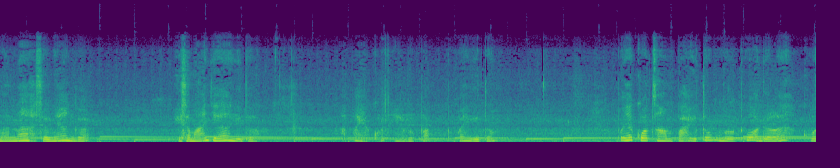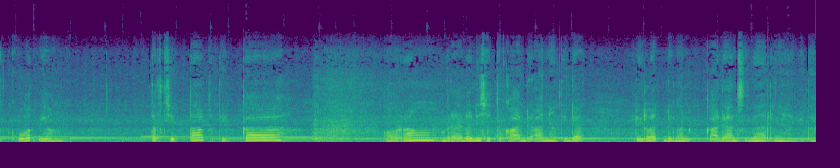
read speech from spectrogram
mana hasilnya enggak ya sama aja gitu. Apa ya quote-nya? Lupa pokoknya gitu. Pokoknya quote sampah itu menurutku adalah quote-quote yang tercipta ketika orang berada di suatu keadaan yang tidak relate dengan keadaan sebenarnya gitu.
